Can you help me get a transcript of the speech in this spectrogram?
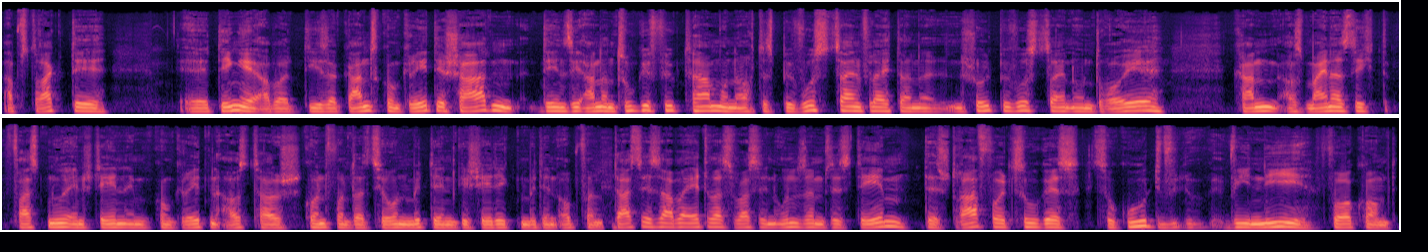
abstrakte äh, Dinge. Aber dieser ganz konkrete Schaden, den sie anderen zugefügt haben und auch das Bewusstsein, vielleicht dann ein Schuldbewusstsein und Reue, kann aus meiner Sicht fast nur entstehen im konkreten Austausch, Konfrontation mit den Geschädigten, mit den Opfern. Das ist aber etwas, was in unserem System des Strafvollzuges so gut wie nie vorkommt.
